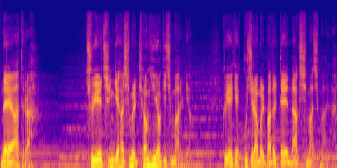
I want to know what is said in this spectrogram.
내 아들아 주의 징계하심을 경히 여기지 말며 그에게 꾸지람을 받을 때에 낙심하지 말라.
